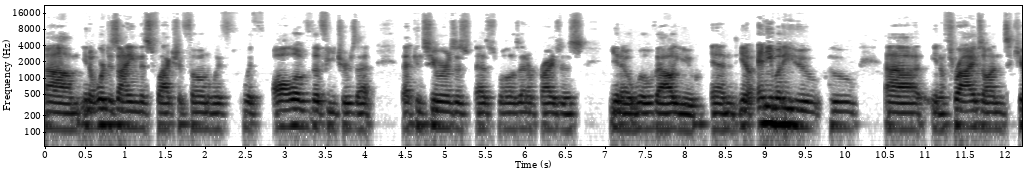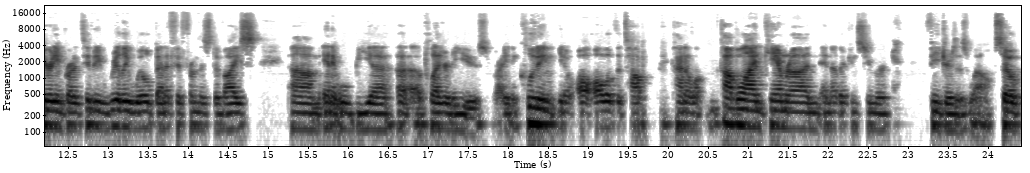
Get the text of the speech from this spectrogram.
Um, you know, we're designing this flagship phone with with all of the features that that consumers as, as well as enterprises, you know, will value. And you know, anybody who who uh, you know thrives on security and productivity really will benefit from this device. Um, and it will be a, a, pleasure to use, right? Including you know all, all of the top kind of top line camera and, and other consumer features as well. So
